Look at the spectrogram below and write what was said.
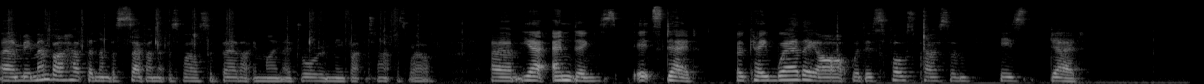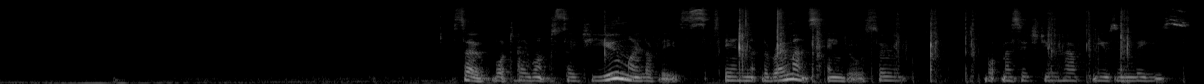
Um, remember I had the number seven as well so bear that in mind they're drawing me back to that as well. Um, yeah endings it's dead okay where they are with this false person is dead So, what do they want to say to you, my lovelies, in the Romance Angels? So, what message do you have using these?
